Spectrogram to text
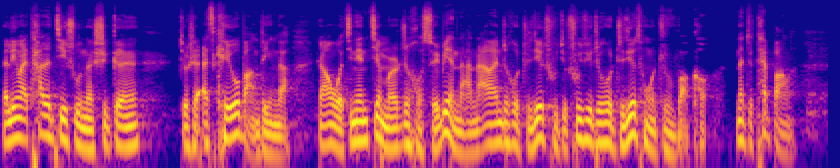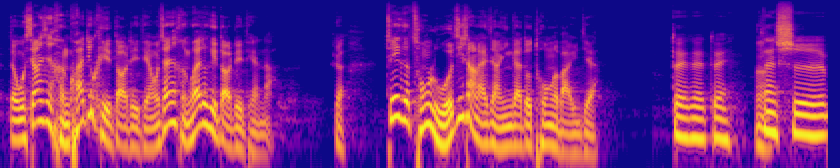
那另外它的技术呢是跟。就是 SKU 绑定的，然后我今天进门之后随便拿，拿完之后直接出去，出去之后直接从我支付宝扣，那就太棒了。但我相信很快就可以到这一天，我相信很快就可以到这一天的，是这个从逻辑上来讲应该都通了吧，云姐？对对对，但是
